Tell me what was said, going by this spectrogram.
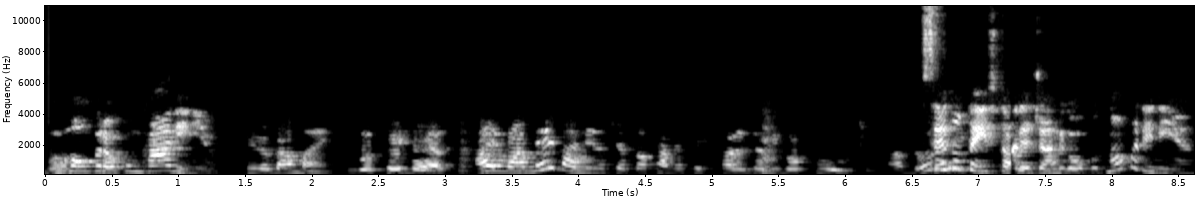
Comprou com carinho. Filha da mãe. Gostei dela. Ah, eu amei, Marina, você tocar nessa história de amigo oculto. Adorei. Você não tem história de amigo oculto, não, Marininha?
